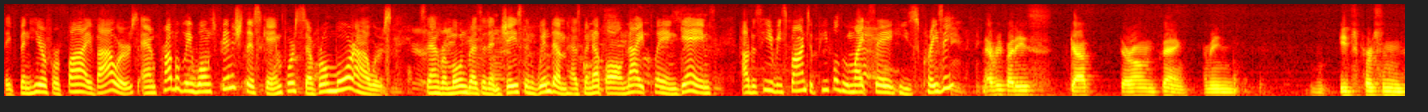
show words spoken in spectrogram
They've been here for five hours and probably won't finish this game for several more hours. San Ramon resident Jason Wyndham has been up all night playing games. How does he respond to people who might say he's crazy? Everybody's got their own thing. I mean, each person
